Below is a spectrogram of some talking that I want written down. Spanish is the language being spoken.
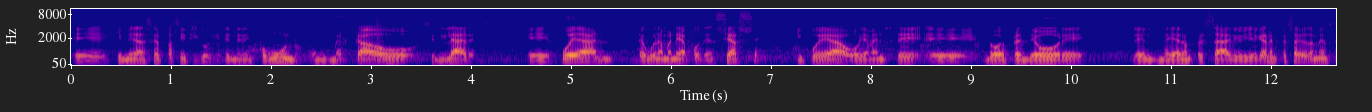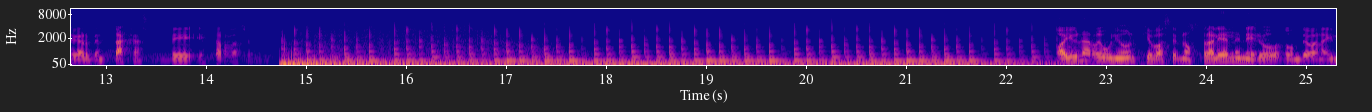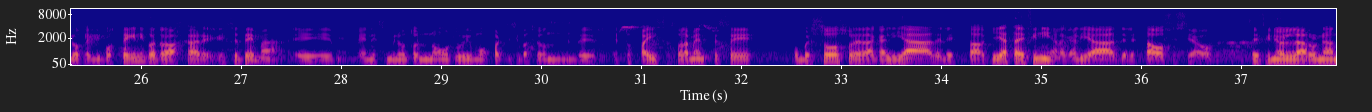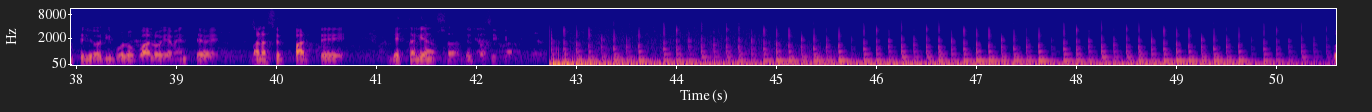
eh, que miran hacia el Pacífico y que tienen en común un mercado similar eh, puedan de alguna manera potenciarse y pueda obviamente los emprendedores, el mediano empresario y el gran empresario también sacar ventajas de esta relación. Hay una reunión que va a ser en Australia en enero, donde van a ir los equipos técnicos a trabajar ese tema. Eh, en ese minuto no tuvimos participación de estos países, solamente se conversó sobre la calidad del Estado, que ya está definida, la calidad del Estado asociado. Se definió en la reunión anterior y por lo cual obviamente van a ser parte de esta alianza del Pacífico.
